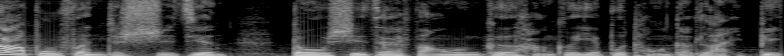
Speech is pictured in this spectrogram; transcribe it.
大部分的时间都是在访问各行各业不同的来宾。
